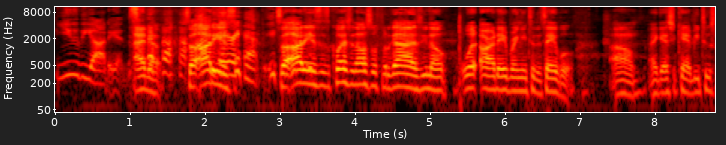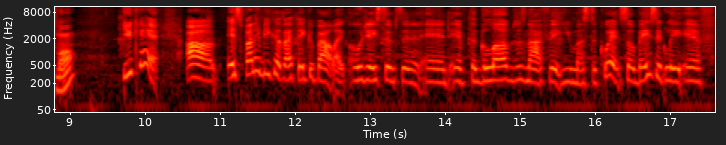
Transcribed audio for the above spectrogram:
you, the audience. I know. So audience, very happy. so audience is a question also for the guys. You know, what are they bringing to the table? Um, I guess you can't be too small. You can't. Uh, it's funny because I think about like O.J. Simpson, and if the glove does not fit, you must acquit. So basically, if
